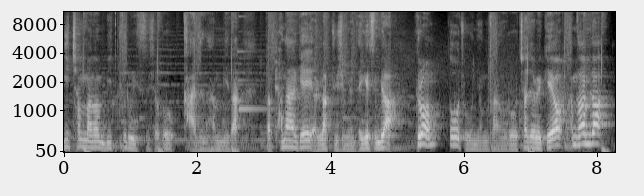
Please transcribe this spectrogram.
2천만 원 밑으로 있으셔도 가능합니다. 그러니까 편하게 연락 주시면 되겠습니다. 그럼 또 좋은 영상으로 찾아뵐게요. 감사합니다.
